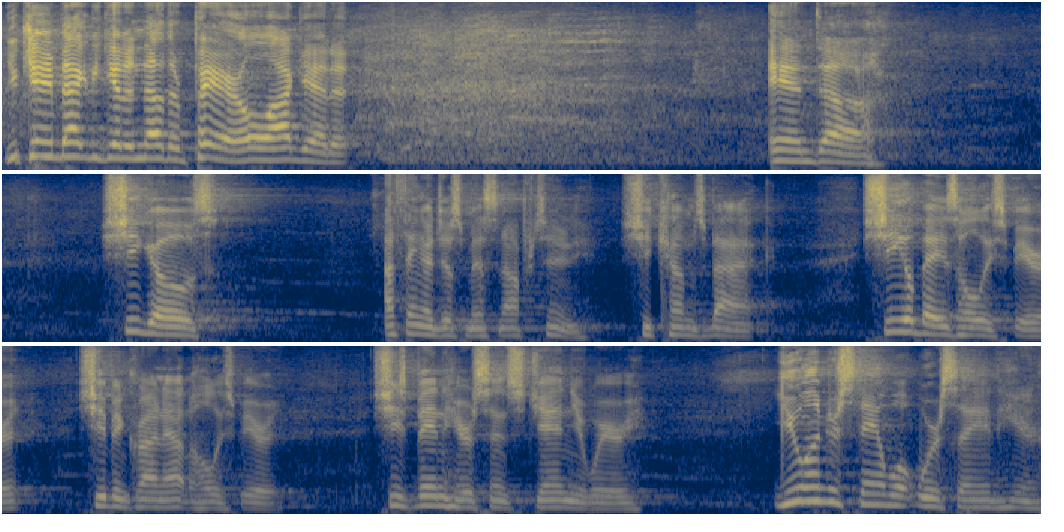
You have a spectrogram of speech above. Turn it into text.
You came back to get another pair. Oh, I get it. And uh, she goes, I think I just missed an opportunity. She comes back. She obeys Holy Spirit. She's been crying out to Holy Spirit. She's been here since January. You understand what we're saying here?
